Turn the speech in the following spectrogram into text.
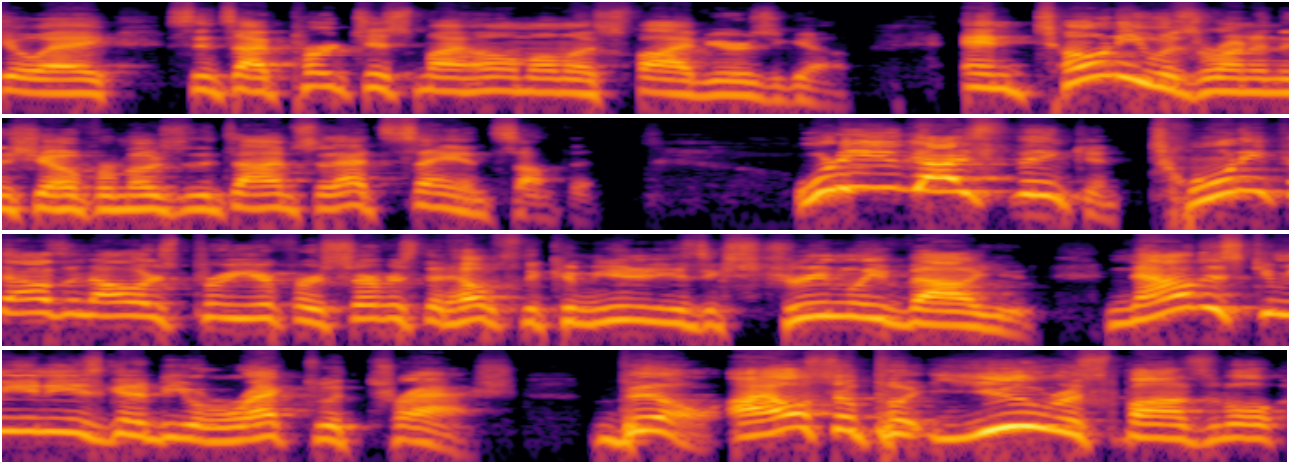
HOA since I purchased my home almost five years ago. And Tony was running the show for most of the time, so that's saying something. What are you guys thinking? $20,000 per year for a service that helps the community is extremely valued. Now, this community is going to be wrecked with trash. Bill, I also put you responsible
